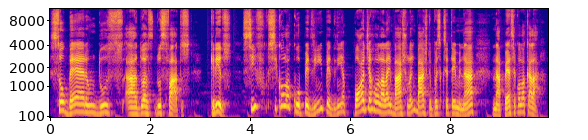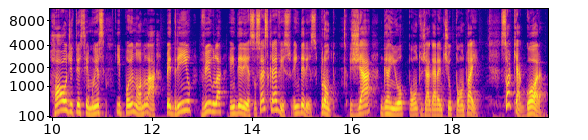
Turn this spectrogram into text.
souberam dos, ah, dos, dos fatos. Queridos, se, se colocou Pedrinho e Pedrinha, pode rolar lá embaixo, lá embaixo. Depois que você terminar na peça, coloca lá hall de testemunhas e põe o nome lá. Pedrinho, vírgula, endereço. Só escreve isso, endereço. Pronto. Já ganhou ponto, já garantiu ponto aí. Só que agora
